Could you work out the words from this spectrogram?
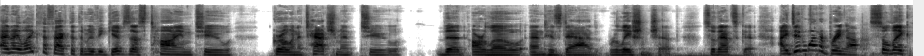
and I like the fact that the movie gives us time to grow an attachment to the Arlo and his dad relationship. So that's good. I did want to bring up so like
